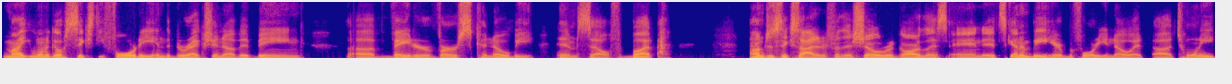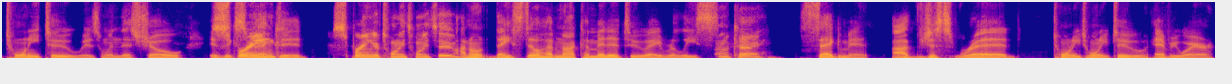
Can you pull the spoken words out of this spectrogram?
might want to go 60-40 in the direction of it being uh, Vader versus Kenobi himself. But I'm just excited for this show regardless. And it's going to be here before you know it. Uh, 2022 is when this show is Spring? expected. Spring of 2022. I don't, they still have not committed to a release Okay. segment. I've just read 2022 everywhere.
